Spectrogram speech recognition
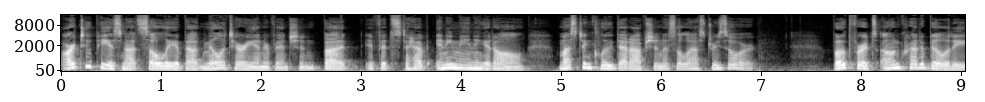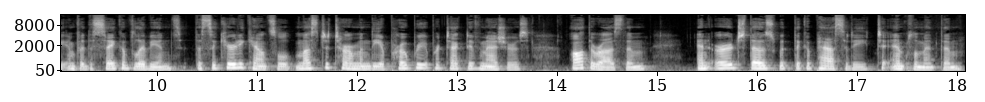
R2P is not solely about military intervention, but, if it's to have any meaning at all, must include that option as a last resort. Both for its own credibility and for the sake of Libyans, the Security Council must determine the appropriate protective measures, authorize them, and urge those with the capacity to implement them.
